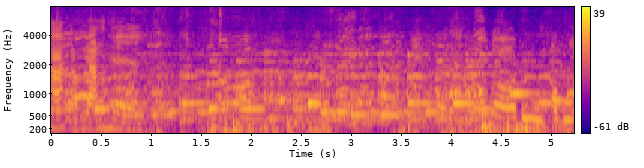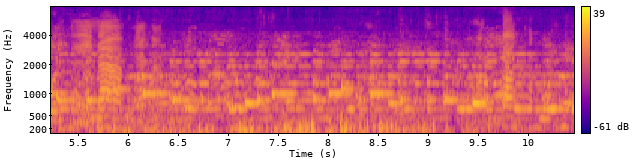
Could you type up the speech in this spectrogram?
ะคะกำลังแห่ก็รอดูขบวนแห่นาคนะคะกำลังตั้งขบวนแห่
